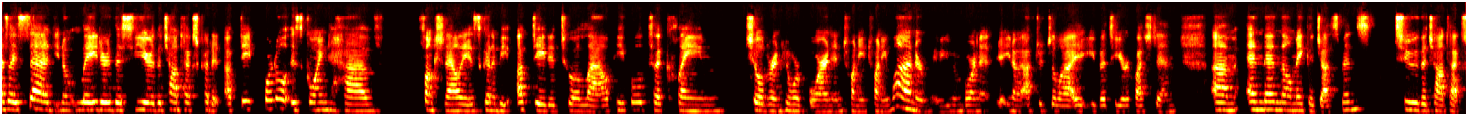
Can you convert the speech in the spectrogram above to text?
as I said, you know, later this year, the child tax credit update portal is going to have functionality is going to be updated to allow people to claim children who were born in 2021 or maybe even born at, you know after July Eva to your question um, and then they'll make adjustments to the child tax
